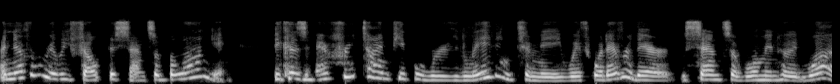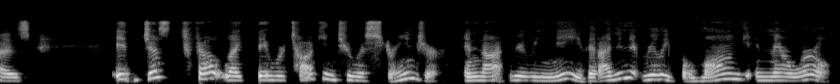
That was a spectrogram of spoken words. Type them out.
I never really felt the sense of belonging. Because mm. every time people were relating to me with whatever their sense of womanhood was, it just felt like they were talking to a stranger and not really me, that I didn't really belong in their world.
